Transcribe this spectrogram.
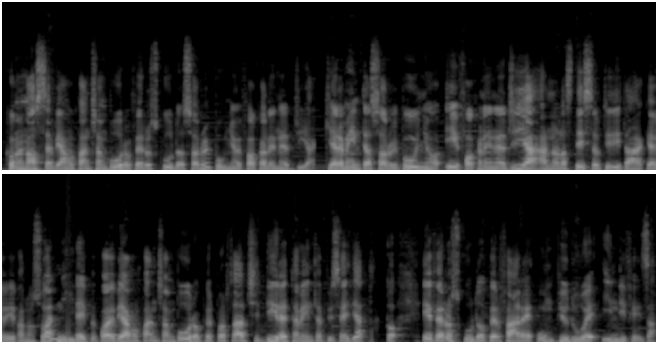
Come mosse abbiamo panciamburo, ferro scudo, assorbi pugno e fuoco all'energia. Chiaramente assorbi pugno e fuoco all'energia hanno la stessa utilità che avevano su Anni Nidape, poi abbiamo Panciamburo per portarci direttamente a più 6 di attacco e Ferro Scudo per fare un più 2 in difesa.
